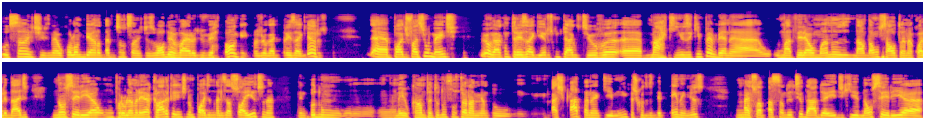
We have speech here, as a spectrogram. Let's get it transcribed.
o, Sanches, né, o colombiano Davidson Sanches, o Alderweireld e o Vertonghen, para jogar de três zagueiros, é, pode facilmente jogar com três zagueiros, com Thiago Silva, é, Marquinhos e Kimpembe, né? O material humano dá, dá um salto na qualidade, não seria um problema nenhum. É claro que a gente não pode analisar só isso, né? Tem todo um, um- um meio campo, tem todo um funcionamento cascata, né? Que muitas coisas dependem disso, mas só passando esse dado aí de que não seria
